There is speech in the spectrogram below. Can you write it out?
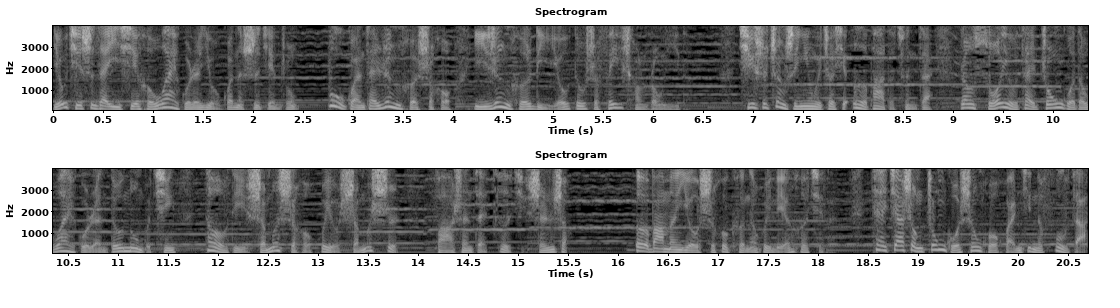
尤其是在一些和外国人有关的事件中，不管在任何时候，以任何理由都是非常容易的。其实正是因为这些恶霸的存在，让所有在中国的外国人都弄不清到底什么时候会有什么事发生在自己身上。恶霸们有时候可能会联合起来，再加上中国生活环境的复杂，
